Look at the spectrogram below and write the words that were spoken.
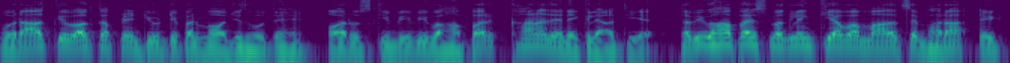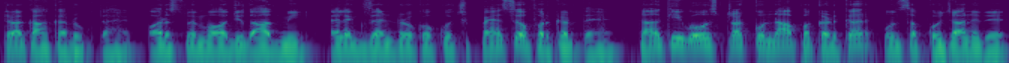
वो रात के वक्त अपने ड्यूटी पर मौजूद होते हैं और उसकी बीवी वहाँ पर खाना देने के लिए आती है। तभी वहाँ पर स्मगलिंग किया हुआ माल से भरा एक ट्रक आकर रुकता है और इसमें मौजूद आदमी अलेक्जेंड्रो को कुछ पैसे ऑफ़र करते हैं ताकि वो उस ट्रक को ना पकड़कर उन सबको जाने दे।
